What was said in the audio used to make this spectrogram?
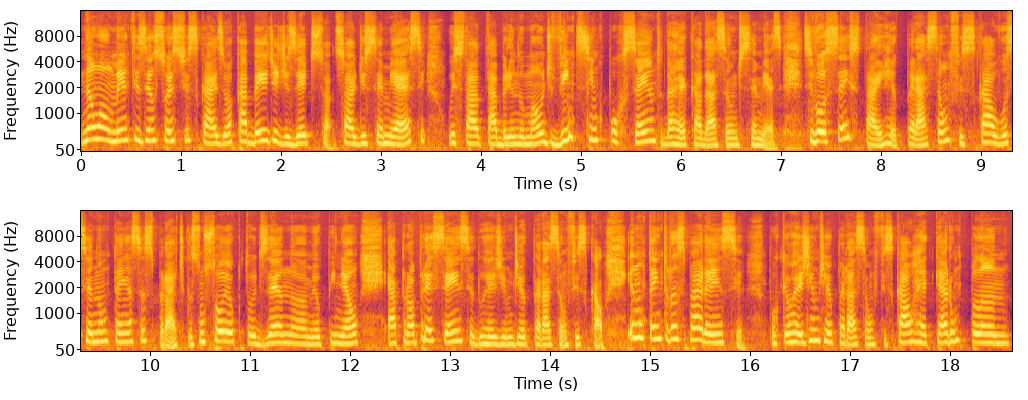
não aumenta isenções fiscais. Eu acabei de dizer, só, só de ICMS, o Estado está abrindo mão de 25% da arrecadação de ICMS. Se você está em recuperação fiscal, você não tem essas práticas. Não sou eu que estou dizendo, na minha opinião, é a própria essência do regime de recuperação fiscal. E não tem transparência, porque o regime de recuperação fiscal requer um plano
